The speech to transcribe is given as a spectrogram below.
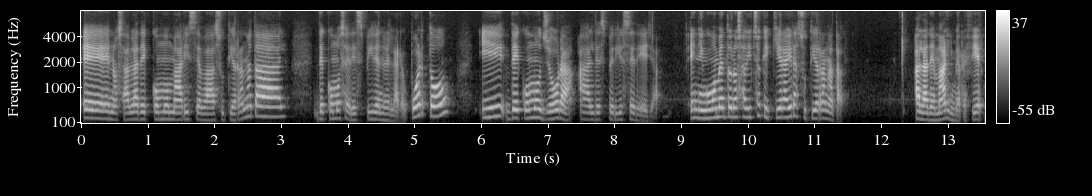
Eh, nos habla de cómo Mari se va a su tierra natal, de cómo se despide en el aeropuerto y de cómo llora al despedirse de ella. En ningún momento nos ha dicho que quiera ir a su tierra natal. A la de Mari me refiero.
